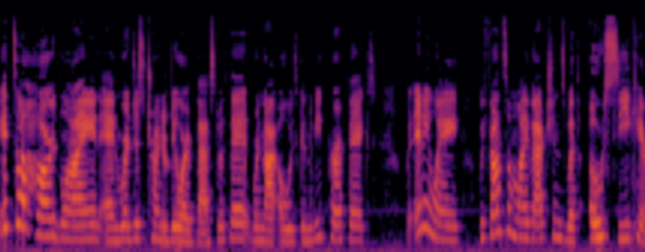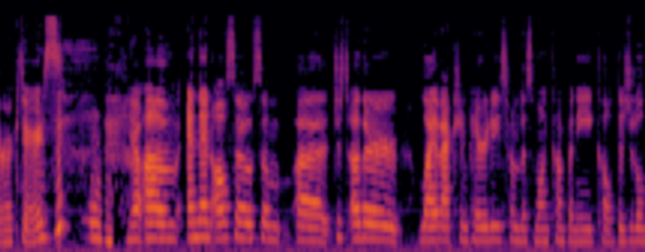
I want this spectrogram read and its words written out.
It's a hard line, and we're just trying to do Yeah. our best with it. We're not always going to be perfect, but anyway, we found some live actions with OC characters, Yeah. um, and then also some uh, just other live action parodies from this one company called Digital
